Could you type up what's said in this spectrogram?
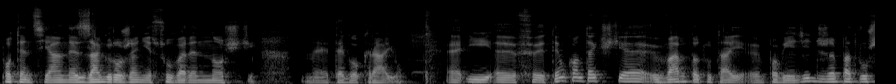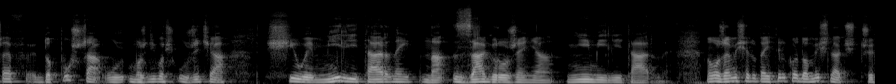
potencjalne zagrożenie suwerenności e, tego kraju. E, I e, w tym kontekście warto tutaj powiedzieć, że Patruszew dopuszcza możliwość użycia siły militarnej na zagrożenia niemilitarne. No możemy się tutaj tylko domyślać, czy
